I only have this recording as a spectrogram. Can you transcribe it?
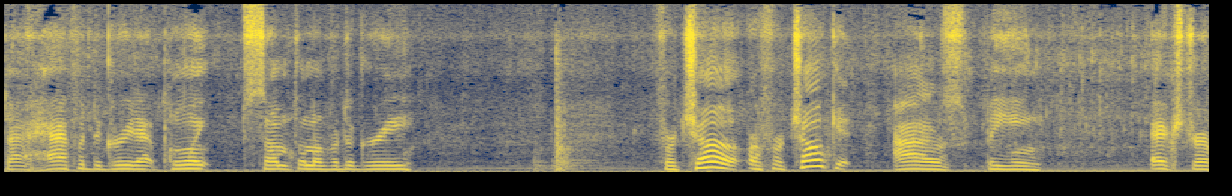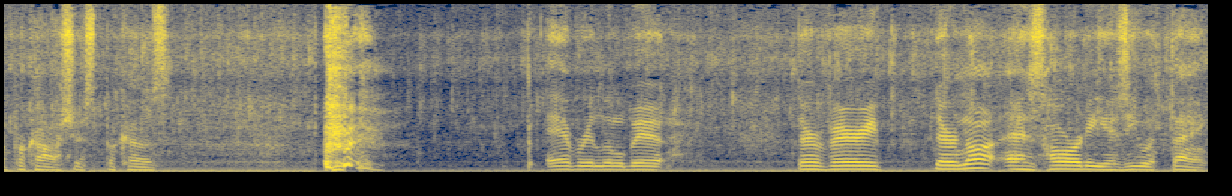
That half a degree, that point something of a degree. For chunk or for chunk it, I was being extra precautious because every little bit they're very they're not as hardy as you would think.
